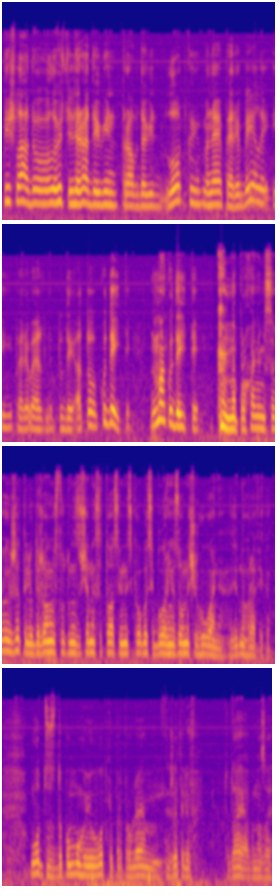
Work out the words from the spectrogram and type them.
Пішла до голови сільради, він, правда, від лодкою, мене перебили і перевезли туди. А то куди йти? Нема куди йти. На прохання місцевих жителів Державної служби надзвичайних ситуацій Вінницької області було організоване чергування згідно графіка. От з допомогою лодки переправляємо жителів туди або назад.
